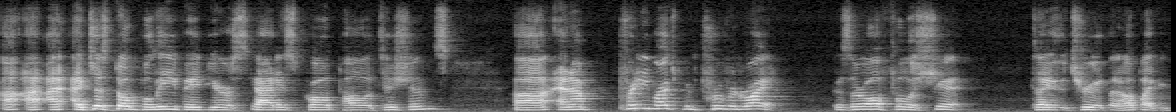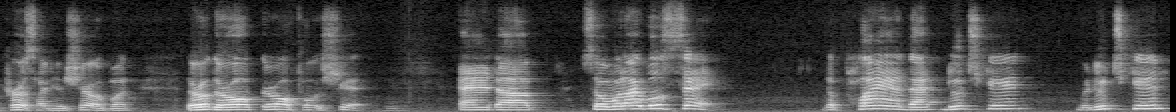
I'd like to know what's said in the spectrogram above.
I, I, just don't believe in your status quo politicians. Uh, and I've pretty much been proven right because they're all full of shit. Tell you the truth, and I hope I can curse on your show, but they're they're all they're all full of shit. And uh, so what I will say, the plan that Mnuchin, Mnuchin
